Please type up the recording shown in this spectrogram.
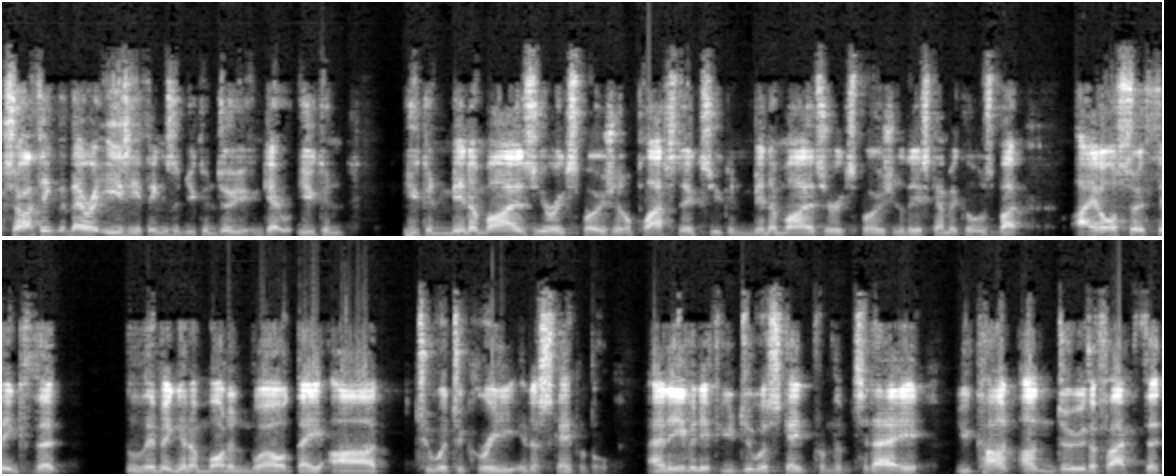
so I think that there are easy things that you can do. You can get you can you can minimize your exposure to plastics. You can minimize your exposure to these chemicals. But I also think that living in a modern world, they are to a degree inescapable. And even if you do escape from them today, you can't undo the fact that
